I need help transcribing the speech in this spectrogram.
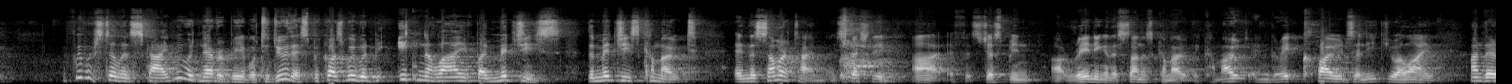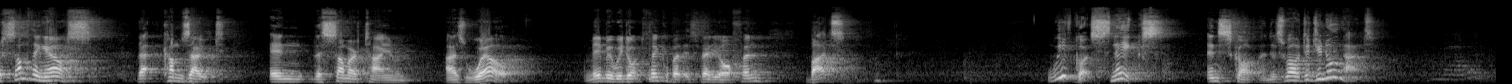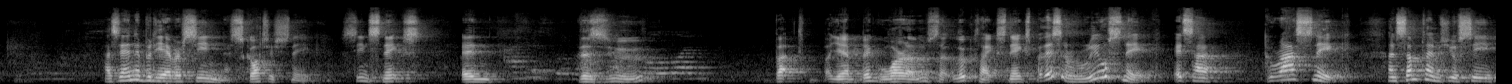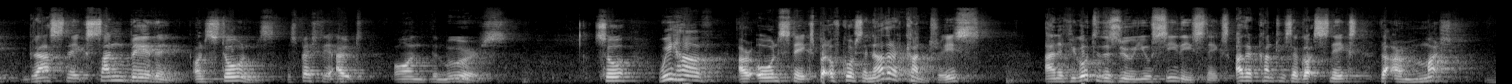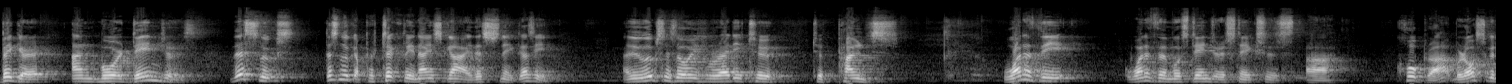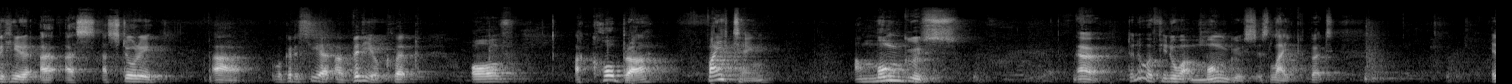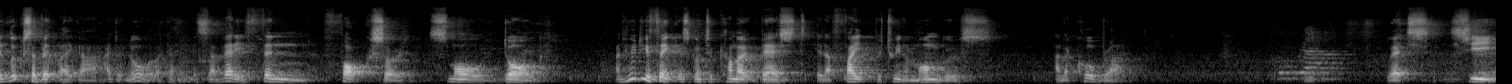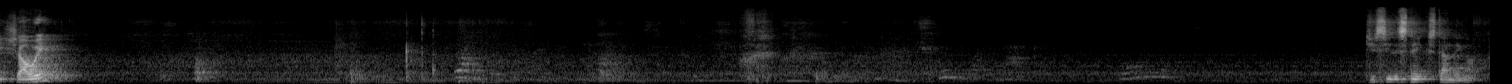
if we were still in Skye, we would never be able to do this because we would be eaten alive by midges. The midges come out in the summertime, especially uh, if it's just been uh, raining and the sun has come out. They come out in great clouds and eat you alive. And there's something else that comes out in the summertime as well. Maybe we don't think about this very often, but we've got snakes in Scotland as well. Did you know that? Has anybody ever seen a Scottish snake? Seen snakes in the zoo? But, yeah, big worms that look like snakes. But this is a real snake. It's a grass snake. And sometimes you'll see grass snakes sunbathing on stones, especially out on the moors. So we have our own snakes. But of course, in other countries, and if you go to the zoo, you'll see these snakes. Other countries have got snakes that are much bigger and more dangerous. This looks doesn't look a particularly nice guy, this snake, does he? And he looks as though he's ready to, to pounce. One of the one of the most dangerous snakes is a cobra. We're also going to hear a, a, a story. Uh, we're going to see a, a video clip of a cobra fighting a mongoose. Now, I don't know if you know what a mongoose is like, but it looks a bit like a, I don't know, like a, it's a very thin fox or small dog. And who do you think is going to come out best in a fight between a mongoose and a cobra? Cobra. Let's see, shall we? Do you see the snake standing up?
